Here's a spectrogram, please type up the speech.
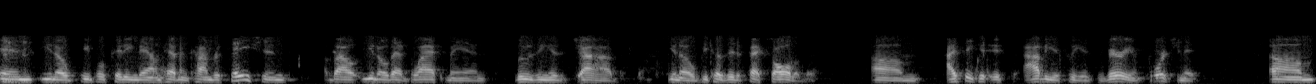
and mm-hmm. you know, people sitting down having conversations about, you know, that black man losing his job, you know, because it affects all of us. Um, I think it, it's obviously it's very unfortunate. Um,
